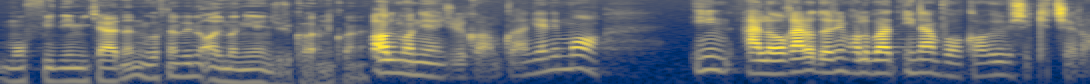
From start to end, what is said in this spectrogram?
مفیدی می‌کردن می‌گفتن ببین آلمانیا اینجوری کار می‌کنن آلمانیا اینجوری کار می‌کنن. یعنی ما این علاقه رو داریم حالا باید اینم واکاوی بشه که چرا.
